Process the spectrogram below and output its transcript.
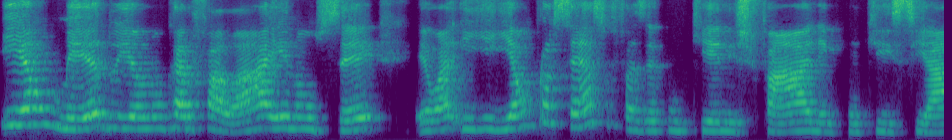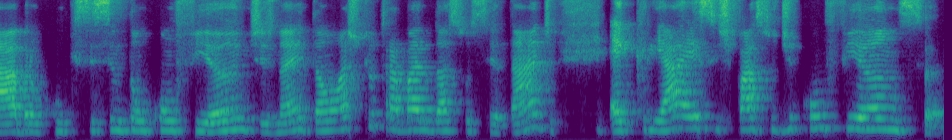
E é um medo, e eu não quero falar, e não sei. Eu, e, e é um processo fazer com que eles falem, com que se abram, com que se sintam confiantes. Né? Então, acho que o trabalho da sociedade é criar esse espaço de confiança,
